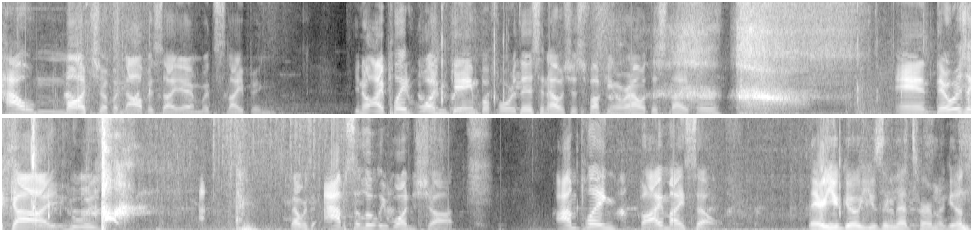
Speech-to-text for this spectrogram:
how much of a novice I am with sniping. You know, I played one game before this, and I was just fucking around with the sniper. And there was a guy who was that was absolutely one shot. I'm playing by myself. There you go, using that term again.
